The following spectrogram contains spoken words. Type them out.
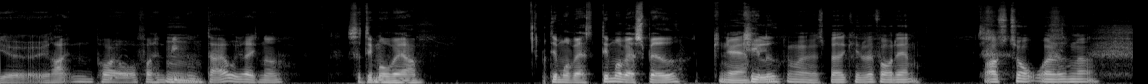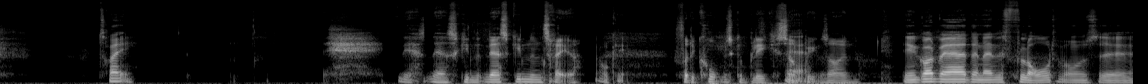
øh, i regnen på over for hende bilen. Der er jo ikke rigtig noget. Så det må være... Det må være, det må være spade. Ja, killet. Du må spadekill. Hvad får den? Også to eller sådan noget? Tre? ja, lad, os give, den- lad os give den en træer Okay. for det komiske blik, som Ja. ja. øjne. Det kan godt være, at den er lidt flawed, vores, øh,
